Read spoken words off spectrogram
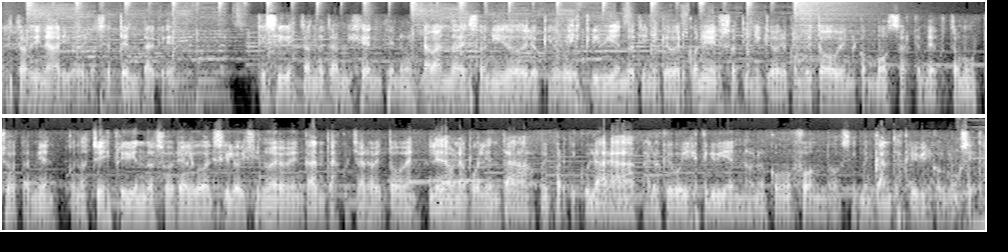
extraordinario de los 70 que que sigue estando tan vigente. ¿no? La banda de sonido de lo que voy escribiendo tiene que ver con eso, tiene que ver con Beethoven, con Mozart, que me gusta mucho también. Cuando estoy escribiendo sobre algo del siglo XIX me encanta escuchar a Beethoven. Le da una polenta muy particular a, lo que voy escribiendo, ¿no? como fondo. Me encanta escribir con música.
